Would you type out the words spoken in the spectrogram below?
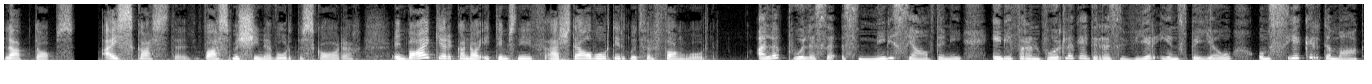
laptops, yskaste, wasmasjiene word beskadig. En baie keer kan daai items nie herstel word nie, dit moet vervang word. Alle polisse is nie dieselfde nie en die verantwoordelikheid rus weer eens by jou om seker te maak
